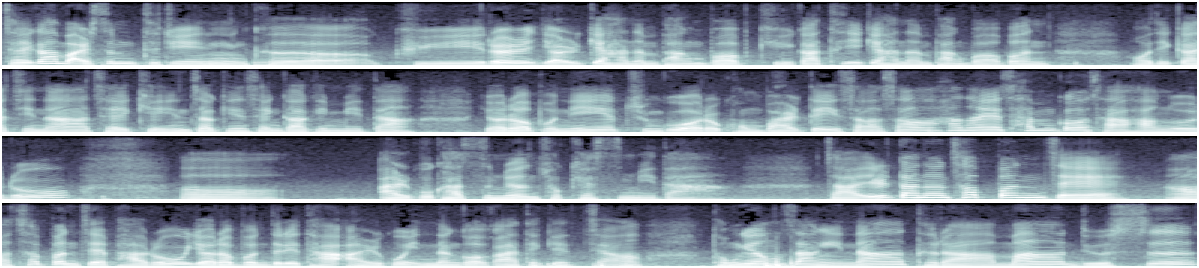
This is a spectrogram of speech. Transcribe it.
제가 말씀드린 그 귀를 열게 하는 방법, 귀가 트이게 하는 방법은 어디까지나 제 개인적인 생각입니다. 여러분이 중국어를 공부할 때 있어서 하나의 참고 사항으로 어, 알고 갔으면 좋겠습니다. 자, 일단은 첫 번째, 어, 첫 번째 바로 여러분들이 다 알고 있는 거가 되겠죠. 동영상이나 드라마, 뉴스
